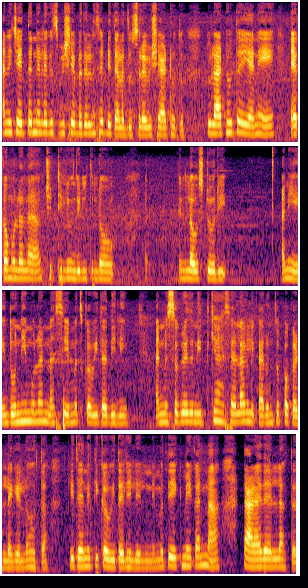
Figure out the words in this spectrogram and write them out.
आणि चैतन्य लगेच विषय बदलण्यासाठी त्याला दुसरा विषय आठवतो. तुला आठवतं याने एका मुलाला चिठ्ठी लिहून दिली ती लव लव स्टोरी आणि दोन्ही मुलांना सेमच कविता दिली. आणि मग सगळेजण इतके हसायला लागले कारण तो पकडला गेला होता की त्याने ती कविता लिहिलेली नाही. मग ते एकमेकांना टाळ्या द्यायला लागतात.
